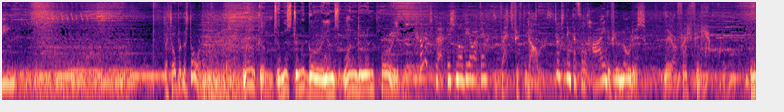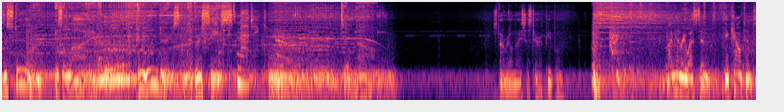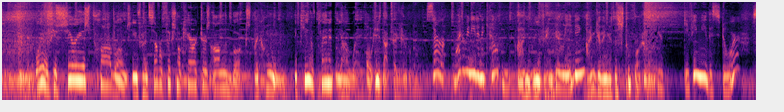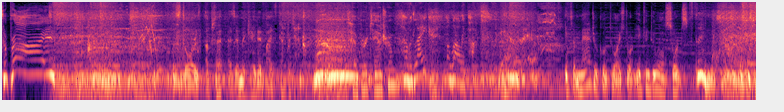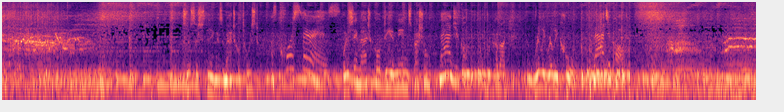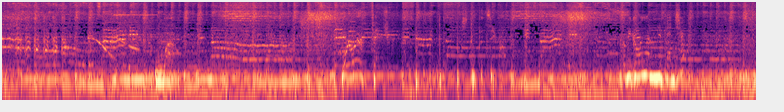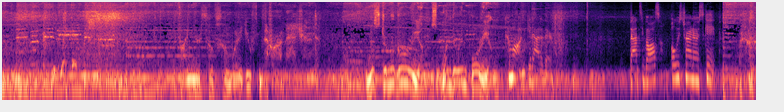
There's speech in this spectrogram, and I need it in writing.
Let's open the store. Welcome to Mr. Magorium's Wonder Emporium. How much for that fishmobile out there? That's $50. Don't you think that's a little high? If you notice, they are fresh fish. Where the store is alive and wonders never cease. It's magic. Till now. It's not real nice to stare at people. I'm Henry Weston, the accountant. We have a few serious problems. You've had several fictional characters on the books. Like whom? The king of planet Yahweh. Oh, he's not fictional. Sir, why do we need an accountant? I'm leaving. You're leaving? I'm giving you the store. You're giving me the store? Surprise! The store is upset as indicated by its temper tantrum. Temper tantrum? I would like a lollipop. It's a magical toy store. It can do all sorts of things. There's no such thing as a magical toy store. Of course there is. When you say magical, do you mean special? Magical. How about really, really cool? Magical. Are we going on an adventure? Find yourself somewhere you've never imagined. Mr. Magorium's Wonder Emporium. Come on, get out of there. Bouncy balls, always trying to escape.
